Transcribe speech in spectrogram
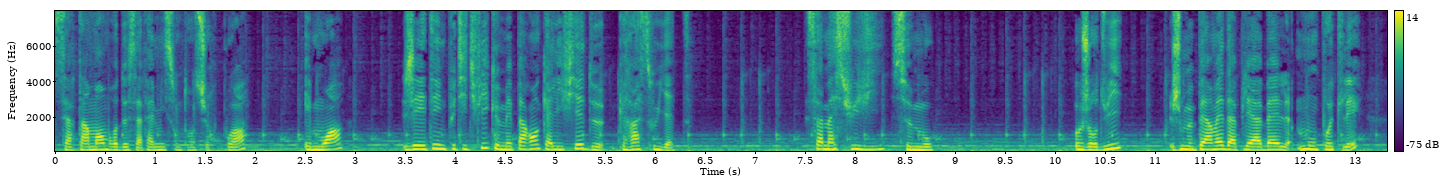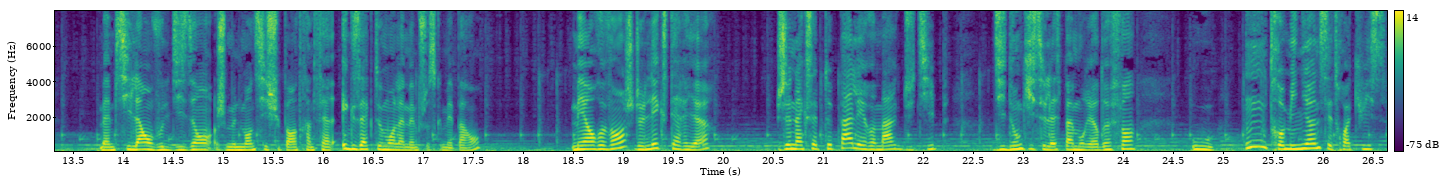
Certains membres de sa famille sont en surpoids, et moi, j'ai été une petite fille que mes parents qualifiaient de grassouillette. Ça m'a suivi, ce mot. Aujourd'hui, je me permets d'appeler Abel mon potelet, même si là, en vous le disant, je me demande si je suis pas en train de faire exactement la même chose que mes parents. Mais en revanche, de l'extérieur, je n'accepte pas les remarques du type Dis donc, il se laisse pas mourir de faim ou hum, trop mignonne ces trois cuisses.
